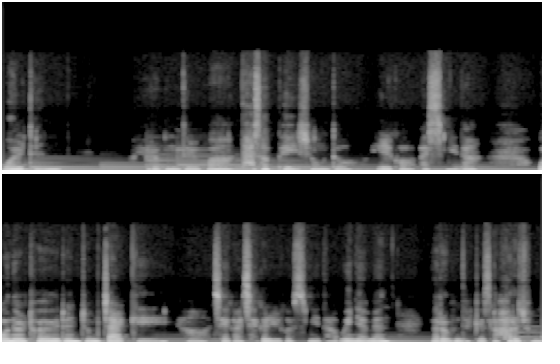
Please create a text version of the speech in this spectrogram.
월든 여러분들과 다섯 페이지 정도 읽어봤습니다. 오늘 토요일은 좀 짧게 어, 제가 책을 읽었습니다. 왜냐하면 여러분들께서 하루 종일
